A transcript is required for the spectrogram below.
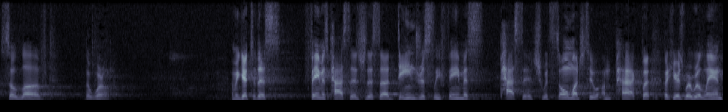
so loved the world. And we get to this famous passage, this uh, dangerously famous passage with so much to unpack, but, but here's where we'll land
